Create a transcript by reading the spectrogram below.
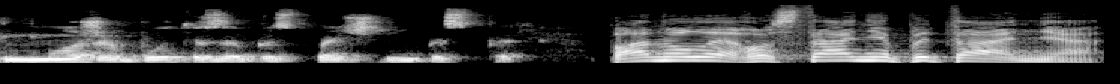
може бути забезпечена безпека. Пане Олег, останнє питання.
